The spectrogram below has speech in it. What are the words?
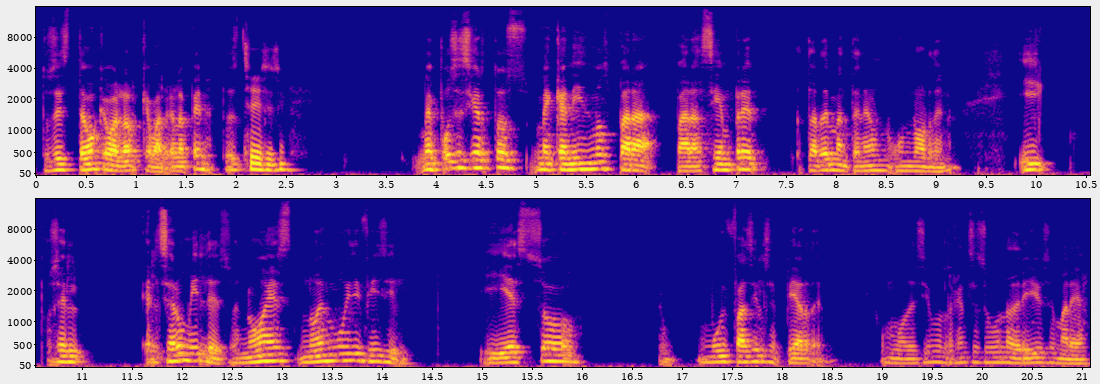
Entonces tengo que valorar que valga la pena. Entonces, Sí, sí, sí. me puse ciertos mecanismos para, para siempre tratar de mantener un, un orden. Y pues el, el ser humilde, o sea, no es, no es muy difícil. Y eso muy fácil se pierde. Como decimos, la gente sube un ladrillo y se marea.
